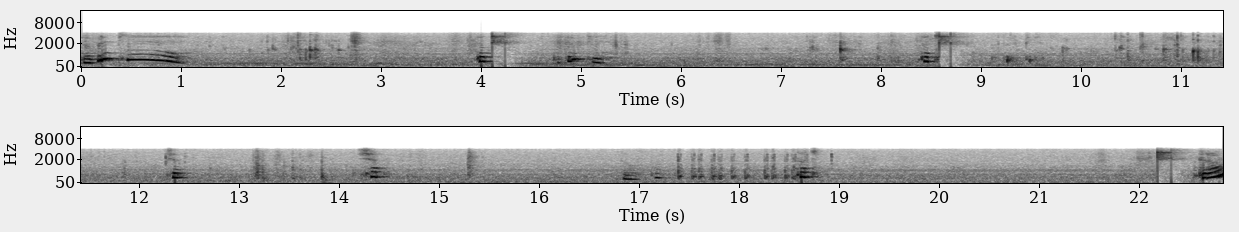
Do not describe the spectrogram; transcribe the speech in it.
Добре п'є. Так. Добре п'є. Так. Добре п'є. Що? Що? Просто. Throw.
